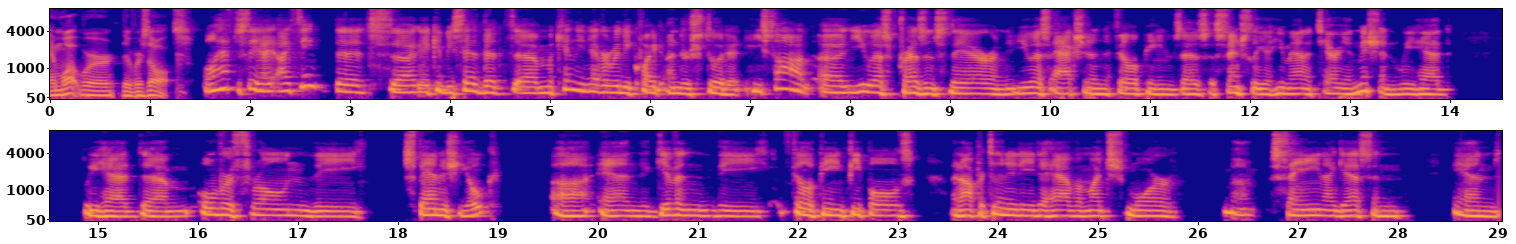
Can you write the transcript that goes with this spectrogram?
and what were the results? Well, I have to say, I, I think that it's uh, it can be said that uh, McKinley never really quite understood it. He saw U.S. presence there and U.S. action in the Philippines as essentially a humanitarian mission. We had we had um, overthrown the Spanish yoke uh, and given the Philippine peoples an opportunity to have a much more uh, sane, I guess, and and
